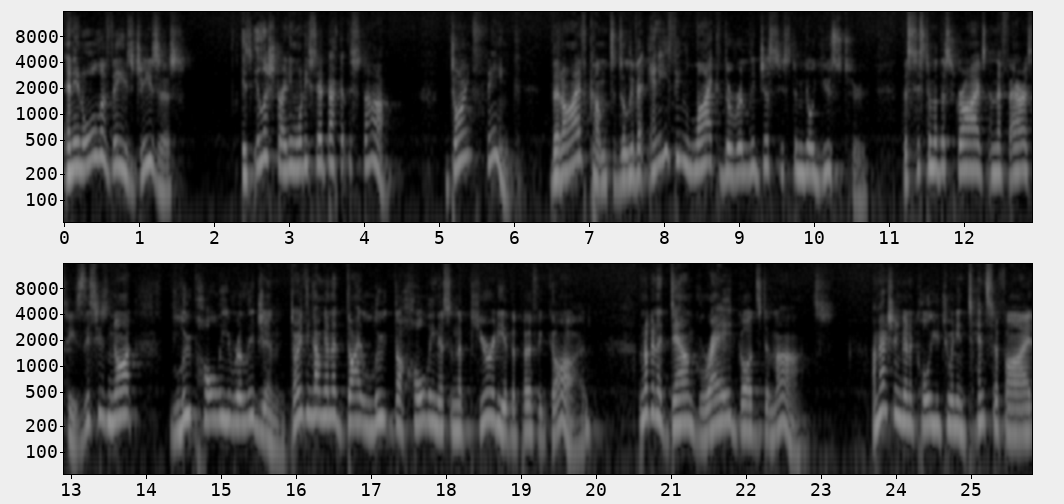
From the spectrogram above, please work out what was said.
And in all of these, Jesus is illustrating what he said back at the start. Don't think that I've come to deliver anything like the religious system you're used to, the system of the scribes and the Pharisees. This is not loopholey religion. Don't think I'm going to dilute the holiness and the purity of the perfect God. I'm not going to downgrade God's demands. I'm actually going to call you to an intensified,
